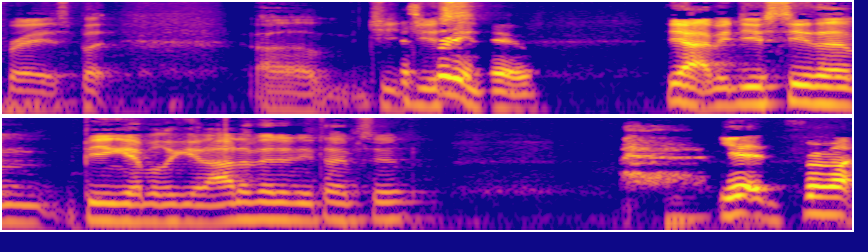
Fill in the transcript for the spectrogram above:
phrase, but um, do, it's do pretty see, new. Yeah, I mean, do you see them being able to get out of it anytime soon? Yeah, from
